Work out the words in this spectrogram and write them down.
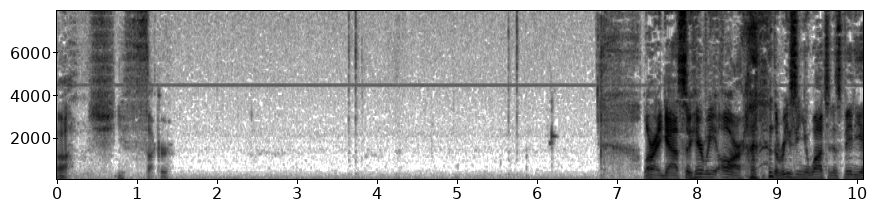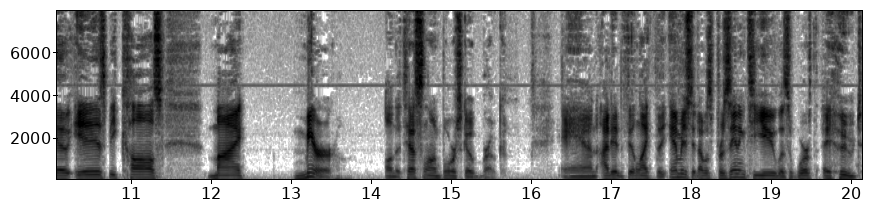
Oh, you fucker. All right, guys, so here we are. the reason you're watching this video is because my mirror on the Teslong borescope broke. And I didn't feel like the image that I was presenting to you was worth a hoot.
